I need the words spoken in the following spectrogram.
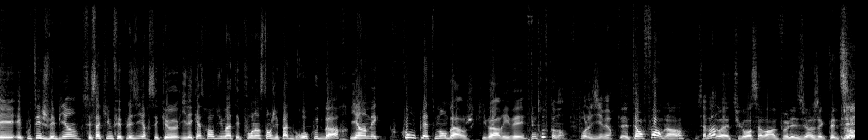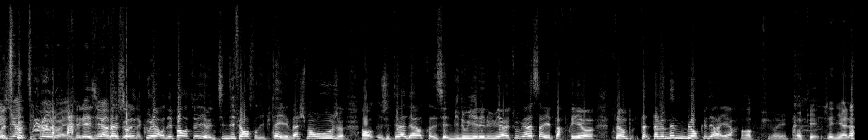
Et écoutez, je vais bien. C'est ça qui me fait plaisir, c'est que il est 4h du mat et pour l'instant, j'ai pas de gros coups de barre. Il y a un mec complètement barge qui va arriver. Tu me trouves comment pour la dixième heure? T'es en forme là, hein? Ça va? Ouais, tu commences à avoir un peu les yeux injectés de J'ai les yeux un petit peu, ouais. J'ai les yeux un T'as petit peu. changé de couleur. Au départ, tu vois, il y avait une petite différence. On dit putain, il est vachement rouge. Alors j'étais là derrière en train d'essayer de bidouiller les lumières et tout, mais là, ça y est, t'as repris. euh, t'as le même blanc que derrière. Oh purée. Ok, génial.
